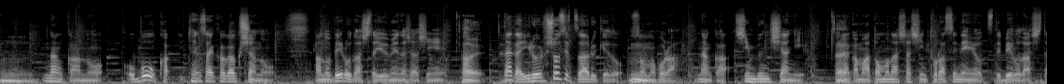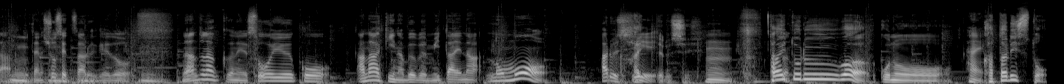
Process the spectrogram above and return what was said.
う、うん、なんかあの某か天才科学者のあのベロ出した有名な写真。はい。なんかいろいろ諸説あるけど、うん。そのほらなんか新聞記者にはい。なんかまともな写真撮らせねえよっつってベロ出したうん。みたいな諸説あるけど、なんとなくねそういうこうアナーキーな部分みたいなのもあるし。入ってるし。うん。タイトルはこのはい。カタリスト、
